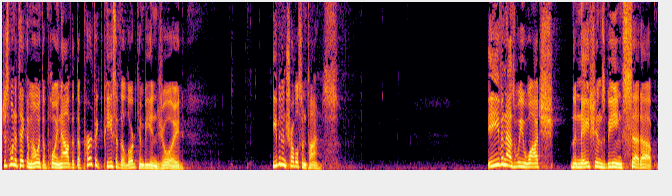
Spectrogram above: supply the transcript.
just want to take a moment to point out that the perfect peace of the Lord can be enjoyed even in troublesome times. Even as we watch the nations being set up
